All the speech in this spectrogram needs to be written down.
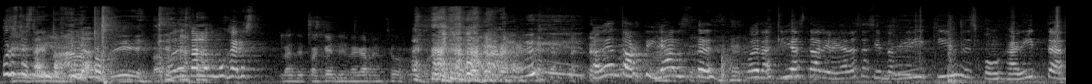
Por eso están entortillados. ¿Dónde están las mujeres? Las de paquete me agarran chorro. Están entortillados ustedes. Bueno, aquí ya está, mira, ya lo está haciendo Vicky, esponjaditas.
